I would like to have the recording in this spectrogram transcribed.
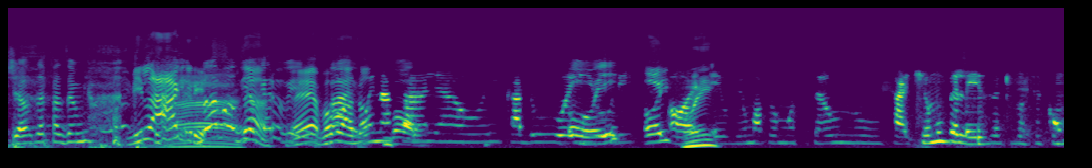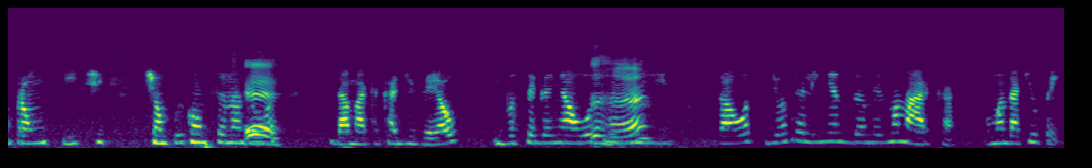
Jobs vai fazer um milagre. Milagre! Vamos ouvir, eu quero ver. É, vamos vai. lá. Oi, Natália. Oi, Cadu. Oi, Oi. Yuri. Oi. Olha, Oi. eu vi uma promoção no site Amo Beleza que você compra um kit shampoo e condicionador é. da marca Cadivel e você ganha outro uhum. de, da, de outra linha da mesma marca. Vou mandar aqui o print.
